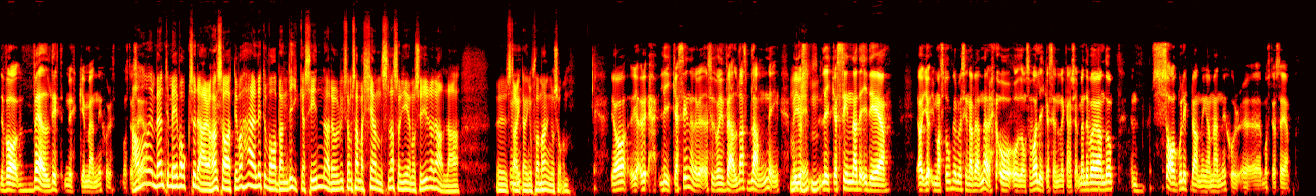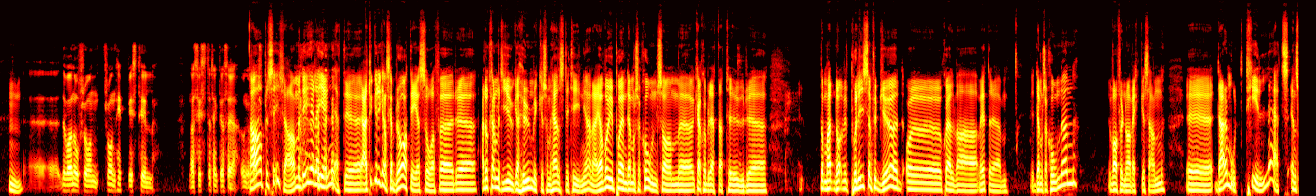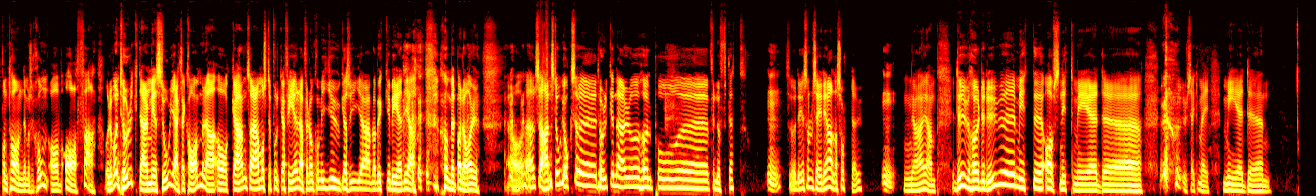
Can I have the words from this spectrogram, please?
Det var väldigt mycket människor, måste jag ja, säga. Ja, en vän till mig var också där och han sa att det var härligt att vara bland likasinnade och liksom samma känsla som genomsyrade alla. Starkt mm. engagemang och så. Ja, likasinnade, alltså det var ju en väldans blandning. Men okay. just mm. likasinnade i det, ja, man stod väl med sina vänner och, och de som var likasinnade kanske, men det var ju ändå en sagolik blandning av människor, eh, måste jag säga. Mm. Eh, det var nog från, från hippies till nazister tänkte jag säga. Ungefär. Ja, precis. Ja, men det är hela gänget. Eh, jag tycker det är ganska bra att det är så, för ja, då kan de inte ljuga hur mycket som helst i tidningarna. Jag var ju på en demonstration som kanske berättat hur de, de, polisen förbjöd uh, själva, vad heter det, demonstrationen. Det var för några veckor sedan. Uh, däremot tilläts en spontan demonstration av AFA. Och det var en turk där med en stor jäkla kamera och han sa jag måste fotografera för de kommer ljuga så jävla mycket i media om ett par dagar. Ja, alltså han stod ju också, uh, turken där och höll på förnuftet. Mm. Så det är som du säger, det är alla sorter. Mm. Ja, ja. Du, hörde du eh, mitt eh, avsnitt med, uh, ursäkta mig, med uh,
